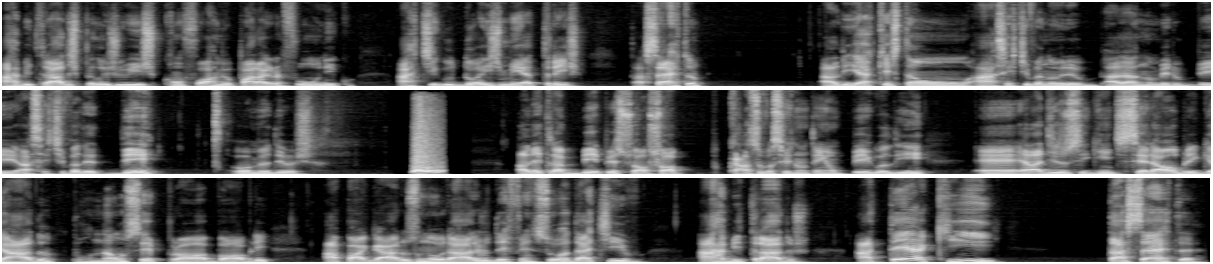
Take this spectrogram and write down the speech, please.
arbitrados pelo juiz, conforme o parágrafo único, artigo 263, tá certo? Ali a questão, a assertiva número, a número B, a assertiva D, oh meu Deus. A letra B, pessoal, só caso vocês não tenham pego ali, é, ela diz o seguinte: será obrigado, por não ser pobre, a pagar os honorários do defensor dativo, arbitrados. Até aqui tá certa.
